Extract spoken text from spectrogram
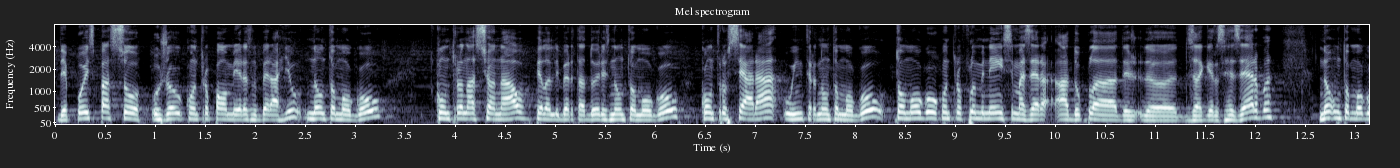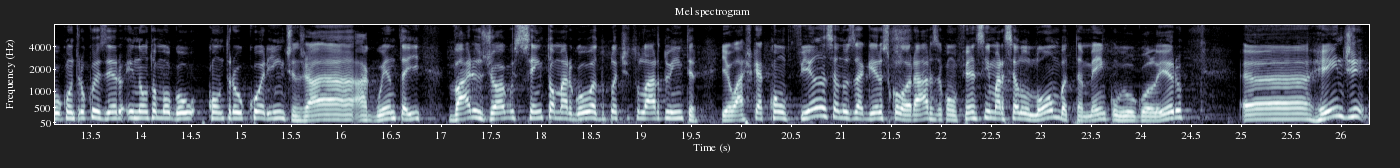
Depois passou o jogo contra o Palmeiras no Beira-Rio, não tomou gol. Contra o Nacional, pela Libertadores, não tomou gol. Contra o Ceará, o Inter não tomou gol. Tomou gol contra o Fluminense, mas era a dupla de, de- de zagueiros reserva. Não tomou gol contra o Cruzeiro e não tomou gol contra o Corinthians. Já aguenta aí vários jogos sem tomar gol a dupla titular do Inter. E eu acho que a confiança nos zagueiros colorados, a confiança em Marcelo Lomba também, o goleiro, eh, rende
